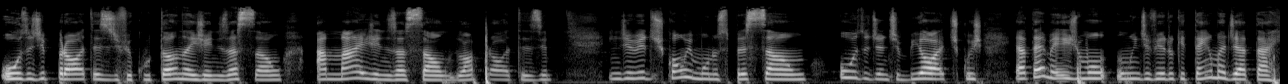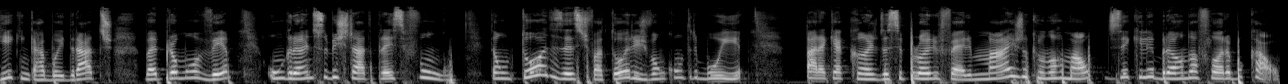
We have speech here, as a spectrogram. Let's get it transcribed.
o uso de prótese dificultando a higienização, a má higienização de uma prótese, indivíduos com imunossupressão, uso de antibióticos e até mesmo um indivíduo que tem uma dieta rica em carboidratos vai promover um grande substrato para esse fungo. Então, todos esses fatores vão contribuir para que a cândida se prolifere mais do que o normal, desequilibrando a flora bucal.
